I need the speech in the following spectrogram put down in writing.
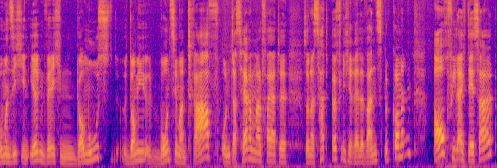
wo man sich in irgendwelchen Domus, Domi, Wohnzimmern traf und das Herrenmal feierte, sondern es hat öffentliche Relevanz bekommen. Auch vielleicht deshalb,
